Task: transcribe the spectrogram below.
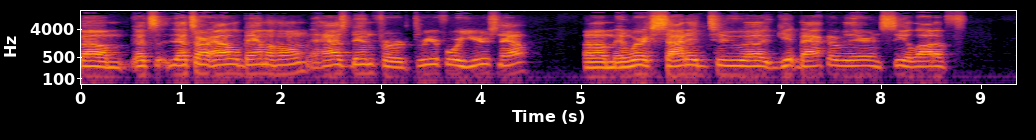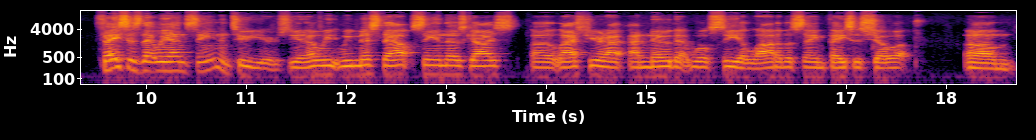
Um, that's that's our Alabama home. It has been for three or four years now. Um, and we're excited to uh, get back over there and see a lot of faces that we hadn't seen in two years. You know, we, we missed out seeing those guys uh, last year. And I, I know that we'll see a lot of the same faces show up um,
